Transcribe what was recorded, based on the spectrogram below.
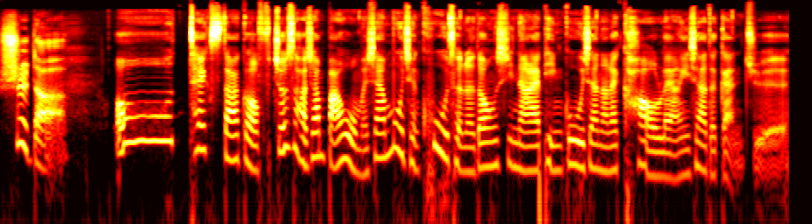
是的。哦、oh，take stock of 就是好像把我们现在目前库存的东西拿来评估一下，拿来考量一下的感觉。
